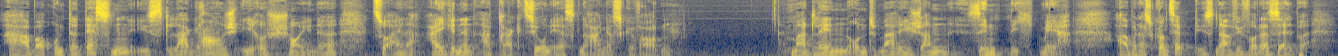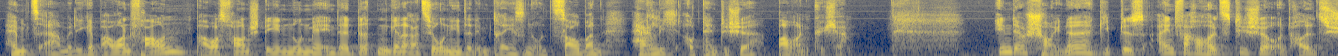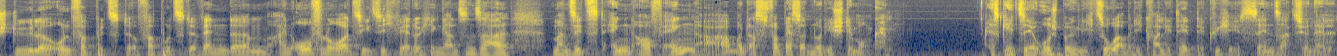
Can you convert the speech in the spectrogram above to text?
Aber unterdessen ist Lagrange ihre Scheune zu einer eigenen Attraktion ersten Ranges geworden. Madeleine und Marie-Jeanne sind nicht mehr. Aber das Konzept ist nach wie vor dasselbe. Hemdsärmelige Bauernfrauen, Bauersfrauen stehen nunmehr in der dritten Generation hinter dem Tresen und zaubern herrlich authentische Bauernküche. In der Scheune gibt es einfache Holztische und Holzstühle, unverputzte verputzte Wände, ein Ofenrohr zieht sich quer durch den ganzen Saal. Man sitzt eng auf eng, aber das verbessert nur die Stimmung. Es geht sehr ursprünglich zu, aber die Qualität der Küche ist sensationell.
